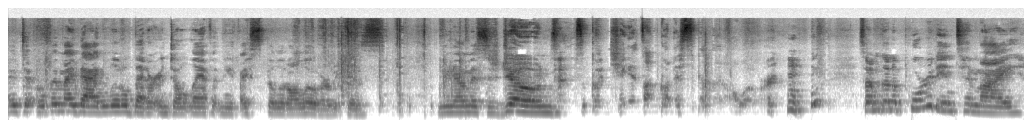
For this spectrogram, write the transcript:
I have to open my bag a little better and don't laugh at me if I spill it all over because you know Mrs. Jones, it's a good chance I'm gonna spill it all over. so I'm gonna pour it into my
